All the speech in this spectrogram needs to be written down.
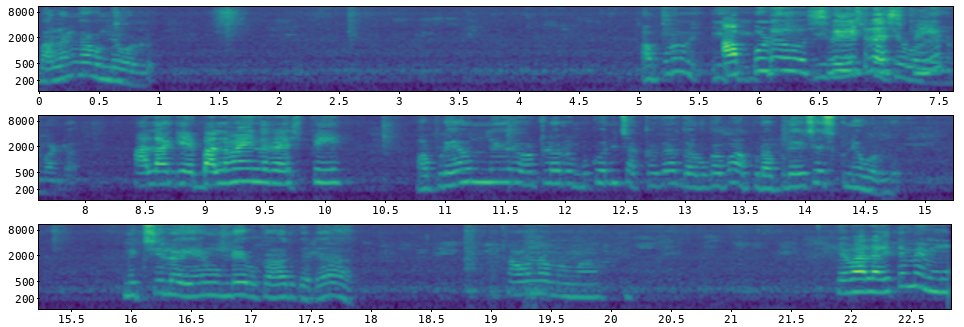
బలంగా ఉండేవాళ్ళు. అప్పుడు అప్పుడు స్వీట్ రెసిపీ అన్నమాట. అలాగే బలమైన రెసిపీ. అప్పుడేముంది రోట్లో రుబ్బుకొని చక్కగా గబగబా అప్పుడప్పుడు వేసేసుకునేవాళ్ళు. మిక్సీలో ఏమి ఉండేవి కాదు కదా. అవునమ్మమ్మ ఇవాళ అయితే మేము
